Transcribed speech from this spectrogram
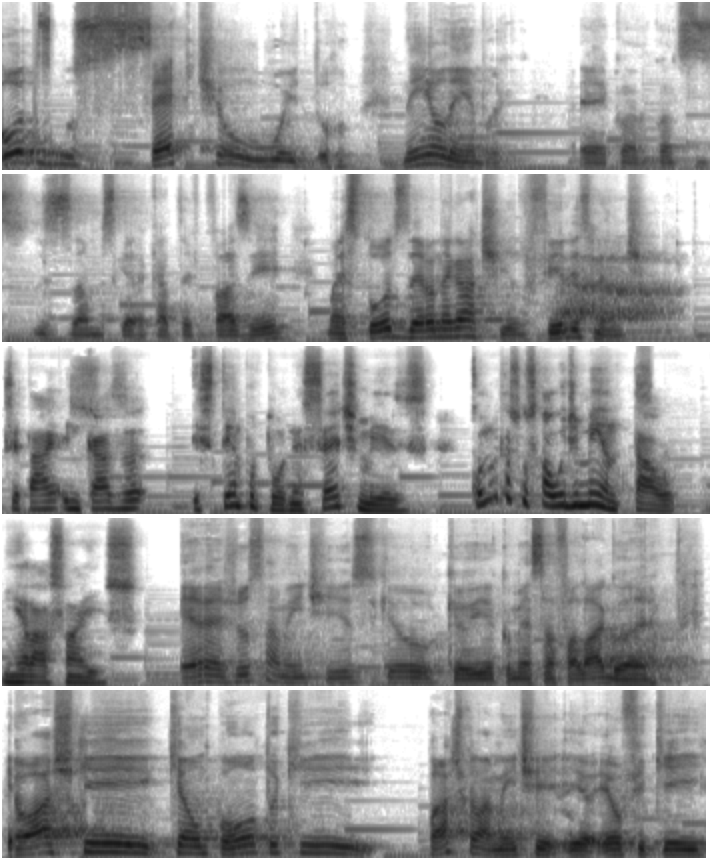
todos os sete ou oito, nem eu lembro é, quantos exames que a cara teve que fazer, mas todos deram negativo, felizmente. Você tá em casa esse tempo todo, né? Sete meses. Como é que é a sua saúde mental em relação a isso? Era justamente isso que eu, que eu ia começar a falar agora. Eu acho que, que é um ponto que, particularmente, eu, eu fiquei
